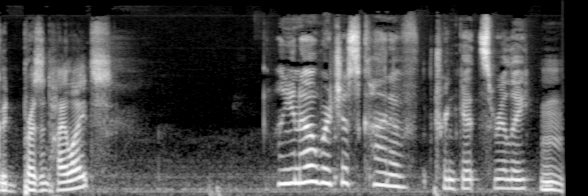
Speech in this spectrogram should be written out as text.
good present highlights? Well, you know, we're just kind of trinkets, really. Hmm.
